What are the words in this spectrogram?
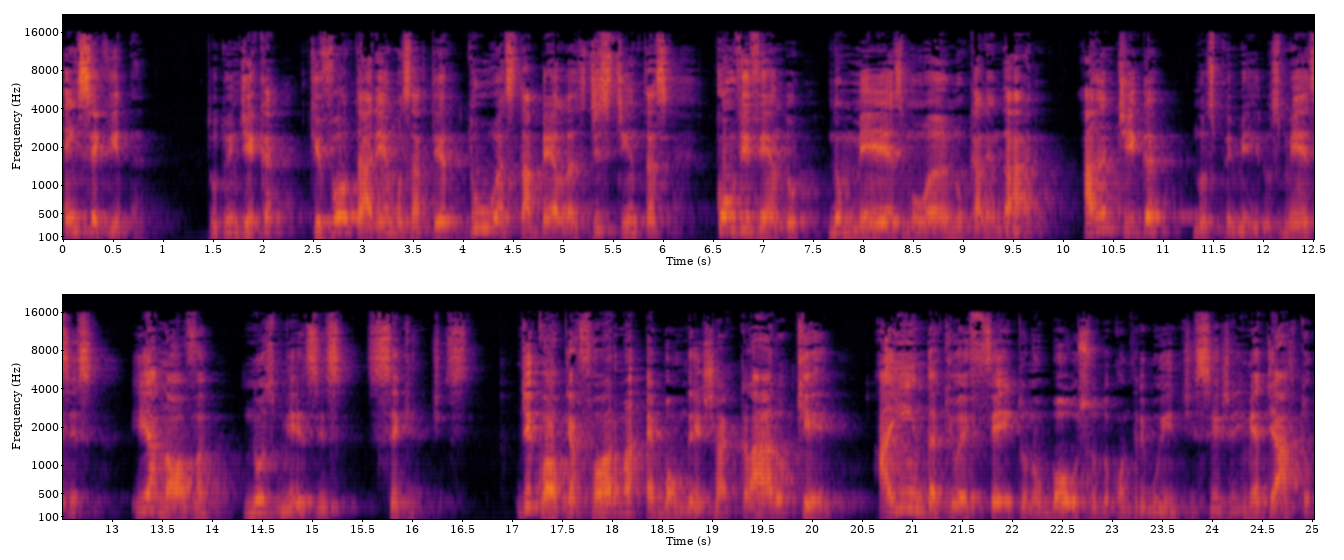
em seguida. Tudo indica que voltaremos a ter duas tabelas distintas convivendo no mesmo ano calendário. A antiga nos primeiros meses e a nova nos meses seguintes. De qualquer forma, é bom deixar claro que, ainda que o efeito no bolso do contribuinte seja imediato,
